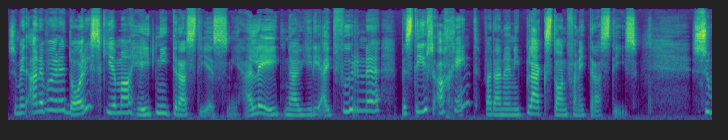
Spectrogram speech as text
So met ander woorde, daardie skema het nie trustees nie. Hulle het nou hierdie uitvoerende bestuursagent wat dan nou in die plek staan van die trustees. So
